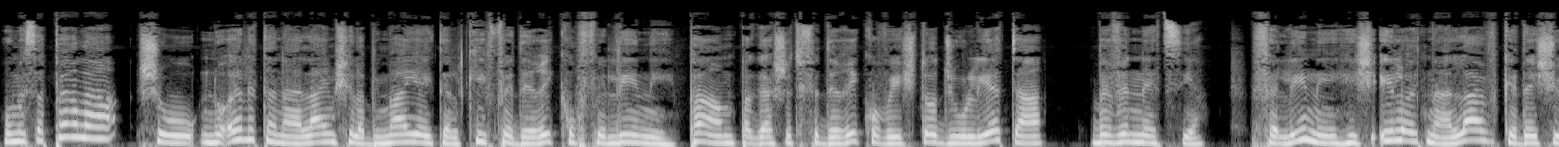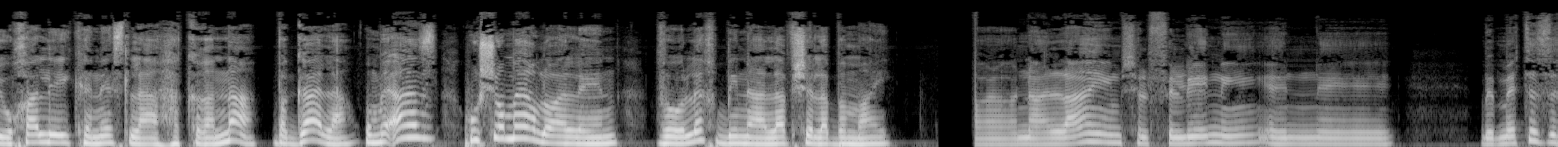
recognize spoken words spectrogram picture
הוא מספר לה שהוא נועל את הנעליים של הבימאי האיטלקי פדריקו פליני, פעם פגש את פדריקו ואשתו ג'ולייטה בוונציה. פליני השאיל לו את נעליו כדי שיוכל להיכנס להקרנה, בגאלה, ומאז הוא שומר לו עליהן והולך בנעליו של הבמאי. הנעליים של פליני הן אה, באמת איזה,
